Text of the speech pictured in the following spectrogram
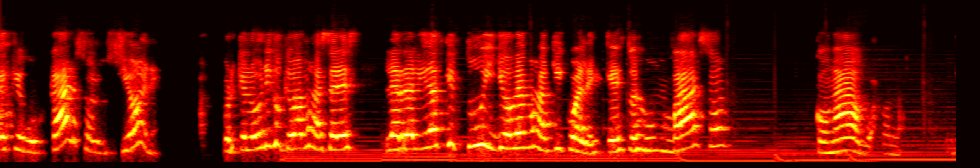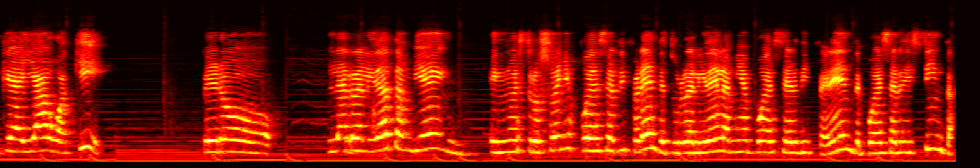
hay que buscar soluciones, porque lo único que vamos a hacer es la realidad que tú y yo vemos aquí, ¿cuál es? Que esto es un vaso con agua, que hay agua aquí. Pero la realidad también en nuestros sueños puede ser diferente, tu realidad y la mía puede ser diferente, puede ser distinta,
